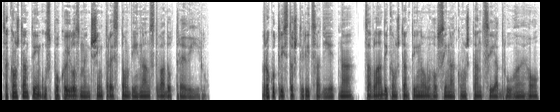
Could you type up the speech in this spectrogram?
sa Konštantín uspokojil s menším trestom vyhnanstva do Trevíru. V roku 341 za vlády Konštantínovho syna Konštancia II.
